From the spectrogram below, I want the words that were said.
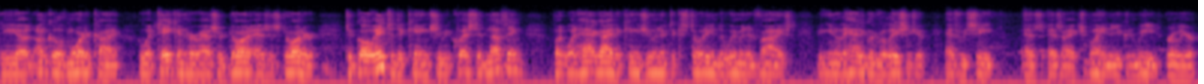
the uh, uncle of Mordecai, who had taken her as her daughter, as his daughter, to go into the king, she requested nothing but what Hegai, the king's eunuch, the custodian, the women advised. You know, they had a good relationship, as we see, as as I explained, and you can read earlier.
